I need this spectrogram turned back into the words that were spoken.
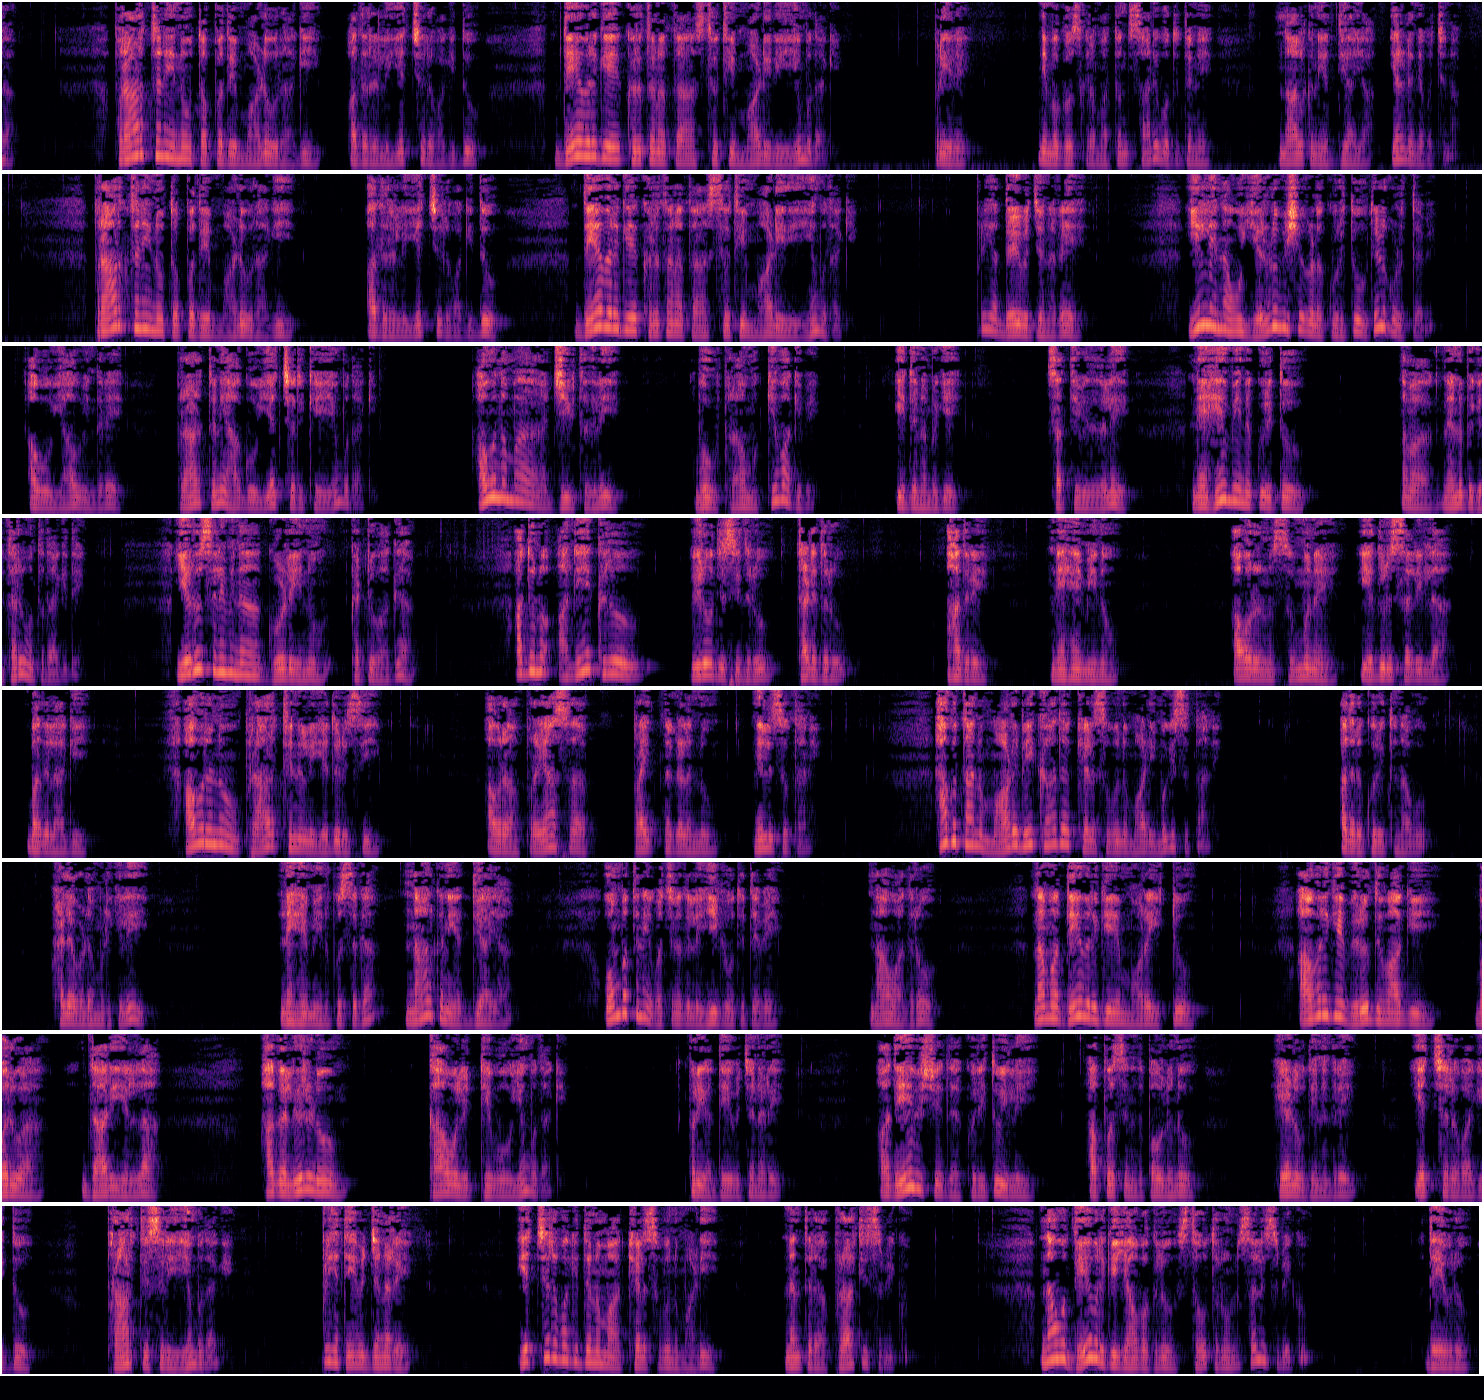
ಪ್ರಾರ್ಥನೆಯನ್ನು ತಪ್ಪದೆ ಮಾಡುವರಾಗಿ ಅದರಲ್ಲಿ ಎಚ್ಚರವಾಗಿದ್ದು, ದೇವರಿಗೆ ಕೃತಜ್ಞತಾ ಸ್ತುತಿ ಮಾಡಿರಿ ಎಂಬುದಾಗಿ. ಪ್ರಿಯರೇ, ನಿಮಗೋಸ್ಕರ ಮತ್ತೊಂದು ಸಾರಿ ಓದುತ್ತೇನೆ, ನಾಲ್ಕನೇ ಅಧ್ಯಾಯ, ಎರಡನೇ ವಚನ. ಪ್ರಾರ್ಥನೆಯನ್ನು ತಪ್ಪದೆ ಮಾಡುವರಾಗಿ ಅದರಲ್ಲಿ ಎಚ್ಚರವಾಗಿದ್ದು, ದೇವರಿಗೆ ಕೃತಜ್ಞತಾ ಸ್ತುತಿ ಮಾಡಿರಿ ಎಂಬುದಾಗಿ. ಪ್ರಿಯ ದೇವಜನರೇ, ಇಲ್ಲಿ ನಾವು ಎರಡು ವಿಷಯಗಳ ಕುರಿತು ತಿಳಿಕೊಳ್ಳುತ್ತೇವೆ. ಅವು ಯಾವುವೆಂದರೆ ಪ್ರಾರ್ಥನೆ ಹಾಗೂ ಎಚ್ಚರಿಕೆ ಎಂಬುದಾಗಿ. ಅವು ನಮ್ಮ ಜೀವಿತದಲ್ಲಿ ಬಹು ಪ್ರಾಮುಖ್ಯವಾಗಿವೆ. ಇದು ನಮಗೆ ಸತ್ಯವಿಧದಲ್ಲಿ ನೆಹೇಮಿನ ಕುರಿತು ನಮ್ಮ ನೆನಪಿಗೆ ತರುವಂತದಾಗಿದೆ. ಯರುಸಲೇಮಿನ ಗೋಡೆಯನ್ನು ಕಟ್ಟುವಾಗ ಅದನ್ನು ಅನೇಕರು ವಿರೋಧಿಸಿದರು, ತಡೆದರು. ಆದರೆ ನೆಹಮೀನು ಅವರನ್ನು ಸುಮ್ಮನೆ ಎದುರಿಸಲಿಲ್ಲ. ಬದಲಾಗಿ ಅವರನ್ನು ಪ್ರಾರ್ಥನೆಯಲ್ಲಿ ಎದುರಿಸಿ ಅವರ ಪ್ರಯಾಸ ಪ್ರಯತ್ನಗಳನ್ನು ನಿಲ್ಲಿಸುತ್ತಾನೆ. ಹಾಗೂ ತಾನು ಮಾಡಬೇಕಾದ ಕೆಲಸವನ್ನು ಮಾಡಿ ಮುಗಿಸುತ್ತಾನೆ. ಅದರ ಕುರಿತು ನಾವು ಹಳೆ ಒಡಂಬಡಿಕೆಯಲ್ಲಿ ನೆಹಮೀನ ಪುಸ್ತಕ ನಾಲ್ಕನೇ ಅಧ್ಯಾಯ ಒಂಬತ್ತನೇ ವಚನದಲ್ಲಿ ಹೀಗೆ ಓದುತ್ತೇವೆ. ನಾವಾದರೂ, ನಮ್ಮ ದೇವರಿಗೆ ಮೊರೆಯಿಟ್ಟು ಅವರಿಗೆ ವಿರುದ್ಧವಾಗಿ ಬರುವ ದಾರಿಯೆಲ್ಲ ಹಗಲಿರುಳು ಕಾವಲಿಟ್ಟೆವು ಎಂಬುದಾಗಿ. ಪ್ರಿಯ ದೇವ ಜನರೇ ಅದೇ ವಿಷಯದ ಕುರಿತು ಇಲ್ಲಿ ಅಪ್ಪಸಿನದ ಪೌಲನು ಹೇಳುವುದೇನೆಂದರೆ ಎಚ್ಚರವಾಗಿದ್ದು ಪ್ರಾರ್ಥಿಸಿರಿ ಎಂಬುದಾಗಿ. ಪ್ರಿಯ ದೇವ ಜನರೇ ಎಚ್ಚರವಾಗಿದ್ದ ನಮ್ಮ ಕೆಲಸವನ್ನು ಮಾಡಿ ನಂತರ ಪ್ರಾರ್ಥಿಸಬೇಕು. ನಾವು ದೇವರಿಗೆ ಯಾವಾಗಲೂ ಸ್ತೋತ್ರವನ್ನು ಸಲ್ಲಿಸಬೇಕು. ದೇವರು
